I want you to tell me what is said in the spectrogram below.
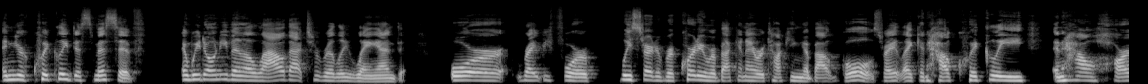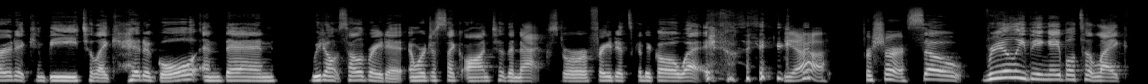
and you're quickly dismissive and we don't even allow that to really land. Or right before we started recording, Rebecca and I were talking about goals, right? Like, and how quickly and how hard it can be to like hit a goal and then we don't celebrate it and we're just like on to the next or afraid it's going to go away. like, yeah for sure. So really being able to like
